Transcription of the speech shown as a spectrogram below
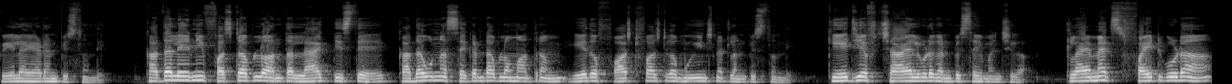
ఫెయిల్ అయ్యాడనిపిస్తుంది. కథ లేని ఫస్ట్ హాఫ్లో అంత ల్యాగ్ తీస్తే కథ ఉన్న సెకండ్ హాఫ్లో మాత్రం ఏదో ఫాస్ట్ ఫాస్ట్గా ముగించినట్లు అనిపిస్తుంది. కేజీఎఫ్ ఛాయలు కూడా కనిపిస్తాయి మంచిగా. క్లైమాక్స్ ఫైట్ కూడా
